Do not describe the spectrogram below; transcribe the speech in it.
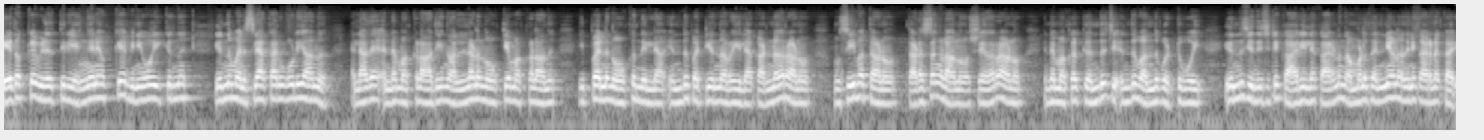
ഏതൊക്കെ വിധത്തിൽ എങ്ങനെയൊക്കെ വിനിയോഗിക്കുന്നു എന്ന് മനസ്സിലാക്കാൻ കൂടിയാണ്. അല്ലാതെ എന്റെ മക്കൾ ആദ്യം നല്ലോണം നോക്കിയ മക്കളാണ് ഇപ്പം എന്നെ നോക്കുന്നില്ല. എന്ത് പറ്റിയെന്നറിയില്ല കണ്ണേറാണോ? മുസീബത്താണോ? തടസ്സങ്ങളാണോ? ഷെയറാണോ? എന്റെ മക്കൾക്ക് എന്ത് എന്ത് വന്ന് പെട്ടുപോയി? എന്ന് ചിന്തിച്ചിട്ട് കാര്യമില്ല. കാരണം നമ്മൾ തന്നെയാണ് അതിന് കാരണക്കാർ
